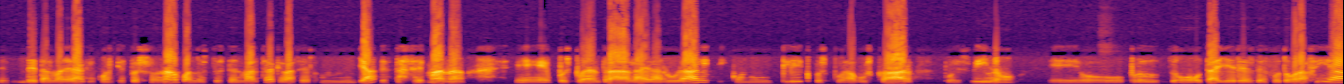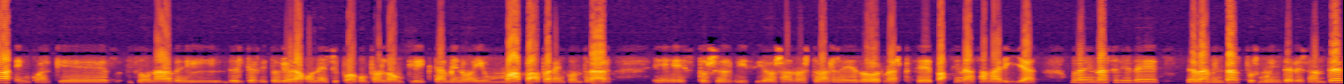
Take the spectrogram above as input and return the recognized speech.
de, tal manera que cualquier persona, cuando esto esté en marcha, que va a ser mm, ya esta semana, eh, pues pueda entrar a la era rural y con un clic pues pueda buscar pues vino eh, o, producto, o talleres de fotografía en cualquier zona del, del territorio aragonés y pueda comprarlo a un clic. También hay un mapa para encontrar eh, estos servicios a nuestro alrededor, una especie de páginas amarillas. Bueno, hay una serie de, de herramientas pues muy interesantes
